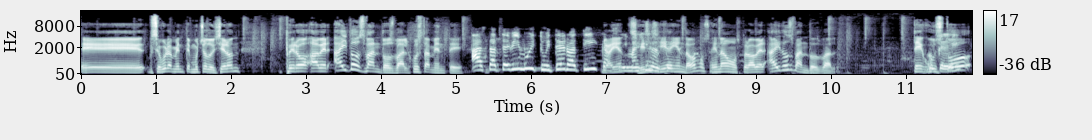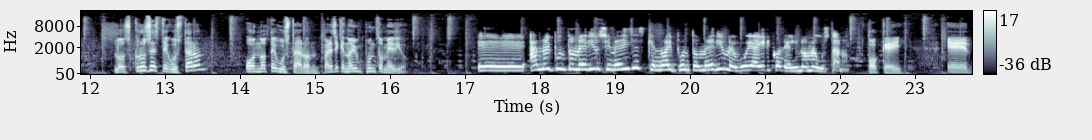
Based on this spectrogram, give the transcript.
Eh, seguramente muchos lo hicieron. Pero, a ver, hay dos bandos, Val, justamente. Hasta te vi muy tuitero a ti, casi, ahí- sí, sí, sí, ahí andábamos, ahí andábamos. Pero a ver, hay dos bandos, Val. ¿Te gustó? ¿Los cruces te gustaron o no te gustaron? Parece que no hay un punto medio. Eh, ah, no hay punto medio. Si me dices que no hay punto medio, me voy a ir con el no me gustaron. Ok. Eh,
